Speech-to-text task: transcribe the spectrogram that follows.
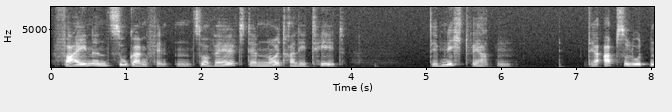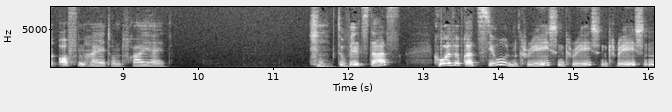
feinen Zugang finden zur Welt der Neutralität, dem Nichtwerten, der absoluten Offenheit und Freiheit. Du willst das? Hohe Vibration, Creation, Creation, Creation,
